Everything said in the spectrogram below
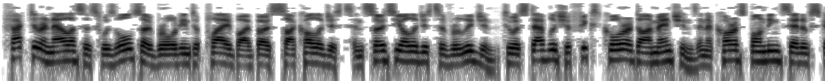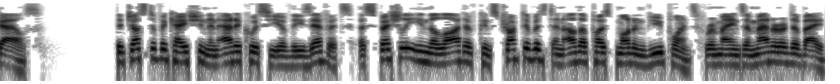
Factor analysis was also brought into play by both psychologists and sociologists of religion, to establish a fixed core of dimensions and a corresponding set of scales. The justification and adequacy of these efforts, especially in the light of constructivist and other postmodern viewpoints, remains a matter of debate.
